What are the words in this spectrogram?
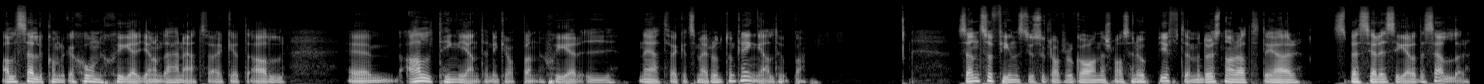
all cellkommunikation sker genom det här nätverket. All, eh, allting egentligen i kroppen sker i nätverket som är runt omkring alltihopa. Sen så finns det ju såklart organer som har sina uppgifter, men då är det snarare att det är specialiserade celler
